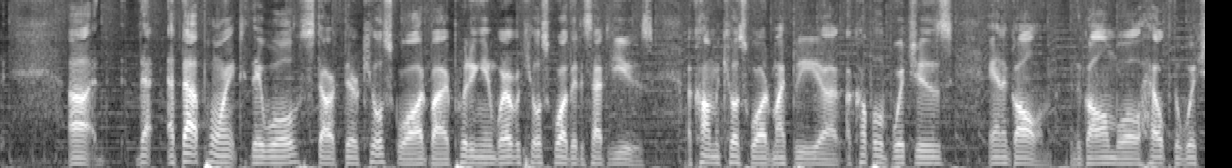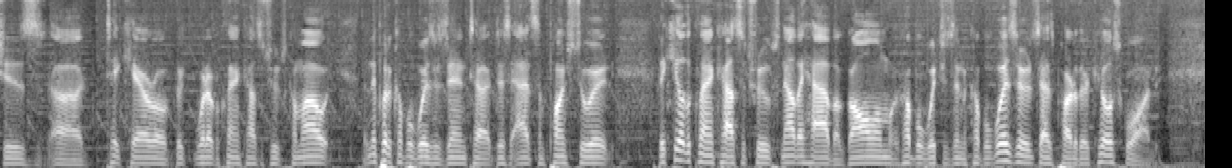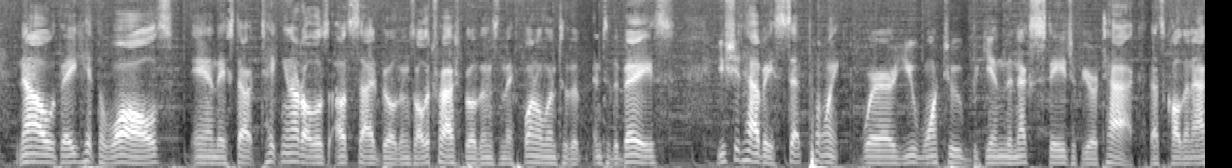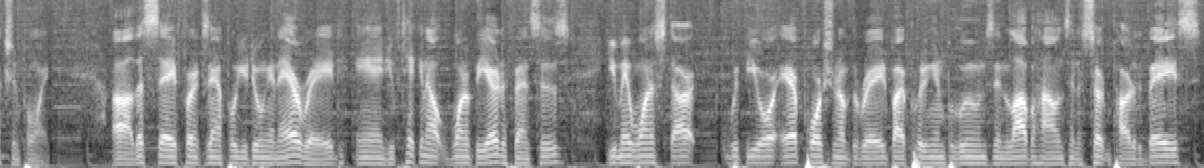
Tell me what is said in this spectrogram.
Uh, that at that point they will start their kill squad by putting in whatever kill squad they decide to use. A common kill squad might be uh, a couple of witches and a golem. And the golem will help the witches uh, take care of the, whatever clan castle troops come out. Then they put a couple of wizards in to just add some punch to it. They kill the clan castle troops. Now they have a golem, a couple witches, and a couple wizards as part of their kill squad. Now they hit the walls and they start taking out all those outside buildings, all the trash buildings, and they funnel into the into the base you should have a set point where you want to begin the next stage of your attack. That's called an action point. Uh, let's say, for example, you're doing an air raid and you've taken out one of the air defenses. You may want to start with your air portion of the raid by putting in balloons and lava hounds in a certain part of the base.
